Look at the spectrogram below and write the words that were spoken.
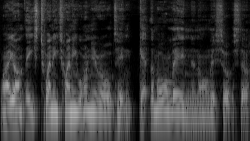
why aren't these 20, 21 year olds in? Get them all in and all this sort of stuff.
